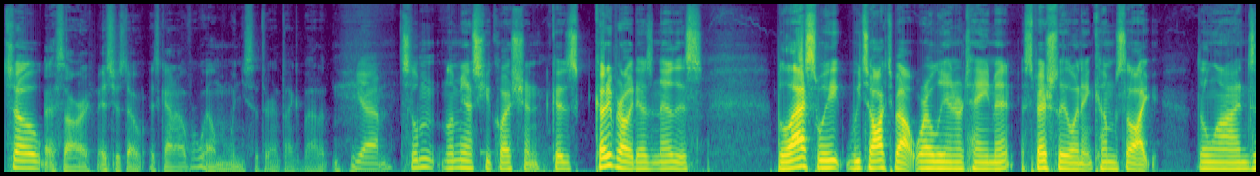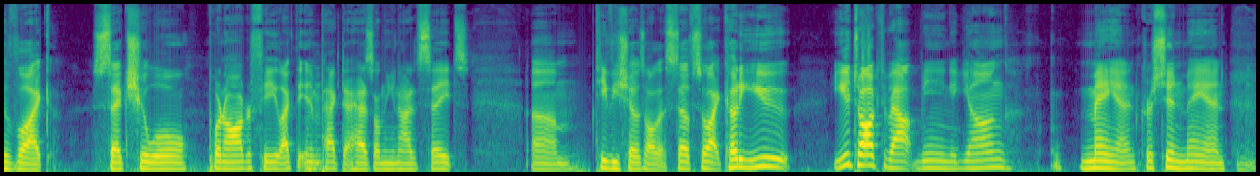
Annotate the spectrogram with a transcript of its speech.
so uh, sorry, it's just it's kind of overwhelming when you sit there and think about it. Yeah. So lem- let me ask you a question because Cody probably doesn't know this. But last week we talked about worldly entertainment, especially when it comes to like the lines of like sexual pornography, like the Mhm. impact it has on the United States, um, TV shows, all that stuff. So like Cody, you you talked about being a young man, Christian man, Mhm.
